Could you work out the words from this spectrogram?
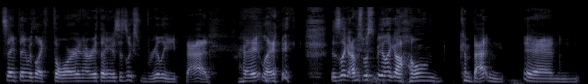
Same thing with like Thor and everything. It just looks really bad, right? Like it's like I'm supposed to be like a honed combatant and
